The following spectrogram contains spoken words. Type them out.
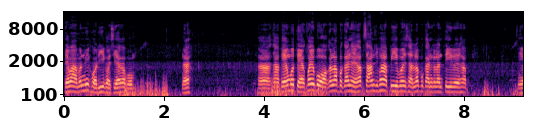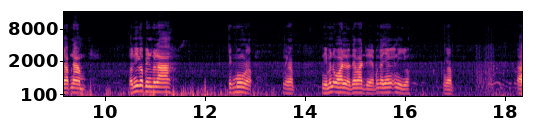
แต่ว่ามันมีข้อดีข้อเสียครับผมนะ อ่าถ้าแผงบ่แตกไฟบออกก็รับประกันให้ครับ35 ปีบริษัทรับประกันการันตีเลยครับนี่ครับน้ำตอนนี้ก็เป็นเวลาเจ็ดโมงแล้วนะครับนี่มันอ่อนแล้วแต่ว่าแดดมันก็ยังอันนี้อยู่นะครับอ่า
